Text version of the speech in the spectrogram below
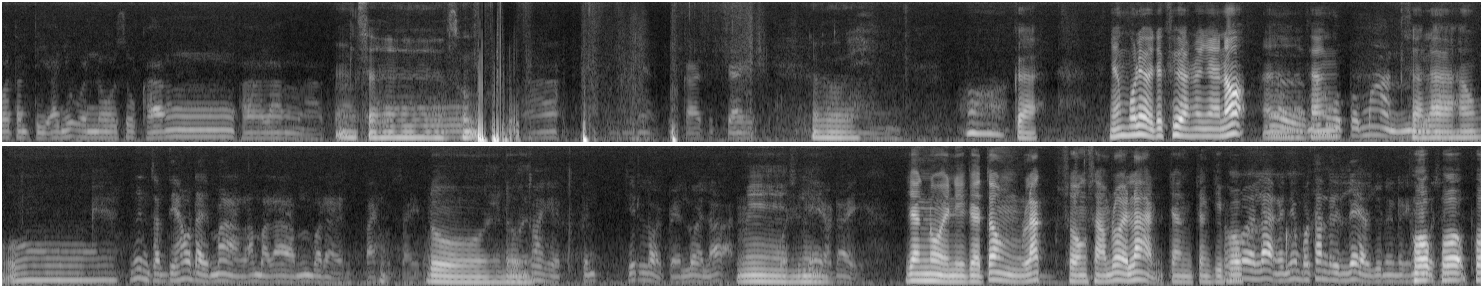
วัตันติอายุวันโนสุขังพาลังอาอืมสาธุอ่ากายทุกใจโดยโอ้กะ ยังบ่แล้วจักเทื่อเนาะยาเนาะเออ่าอทางมันงบประมาณศาลาเฮาโอ้เงินสัมที่เฮาได้มาธรรมดามันบ่ได้ไปหัวใจดอกโดยโดโดยนเขาเฮ็ดเป็น700 800ละแม่พอสินแม่แล้วนได้อย่างน้อยนี่ก็ต้องลัก2-300ล้านจังจังสิพอร้อยล้านก็ยังบ่ทันได้แล้วอยู่ในในพอพอพอ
